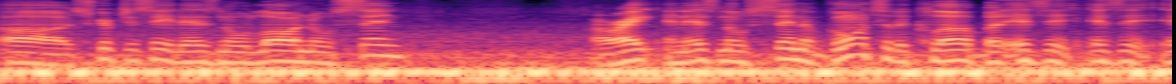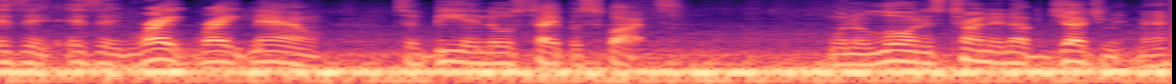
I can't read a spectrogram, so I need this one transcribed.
uh scripture say there's no law, no sin. All right, and there's no sin of going to the club, but is it is it is it is it right right now to be in those type of spots when the Lord is turning up judgment, man?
